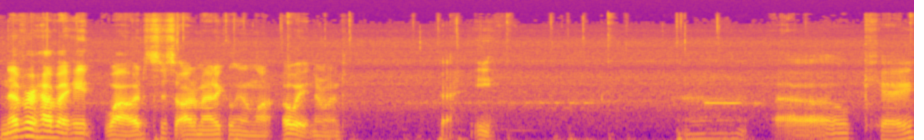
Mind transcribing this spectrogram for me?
Never have I hate. Wow, it's just automatically unlocked. Oh wait, never mind. Okay, E. Uh, okay.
